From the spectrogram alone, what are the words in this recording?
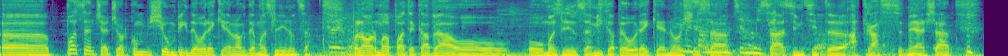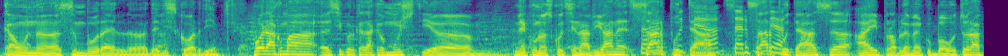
Uh, poți să încerci oricum și un pic de ureche în loc de măslinuță. Până la urmă poate că avea o, o măslinuță mică pe ureche, nu? Și s-a, măslinuță mică. s-a simțit uh, atras, nu așa, ca un uh, sâmburel uh, de discordie. Bun, acum, uh, sigur că dacă muști uh, necunoscuți în avioane, s-ar putea, putea, s-ar s-ar putea. putea să ai probleme cu băutura,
